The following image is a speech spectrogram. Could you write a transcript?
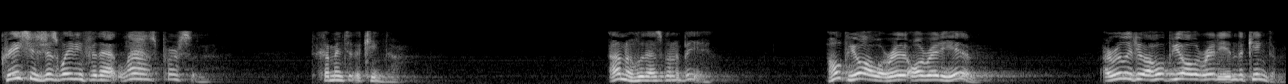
Creation is just waiting for that last person to come into the kingdom. I don't know who that's going to be. I hope you all are already in. I really do. I hope you all are already in the kingdom.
